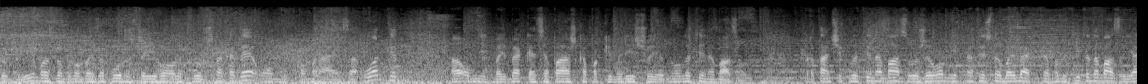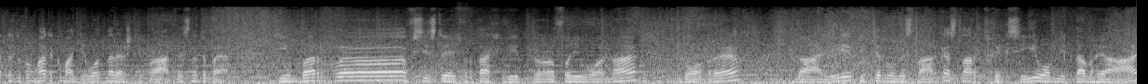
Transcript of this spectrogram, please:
сюди. Можна було би запуржити його, але пурж на КД. Омнік помирає за Оркід. А Омнік байбекається пашка, поки вирішує, ну лети на базу. Братанчик, лети на базу, вже Омнік натиснув байбек, треба летіти на базу, якось допомагати команді. От нарешті, а, тисне тепер. Тімбер, е, всі стоять в ротах від е, Форіона. Добре. Далі підтягнули Сларка, Сларк в Хексі, Омнік дав ГА,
